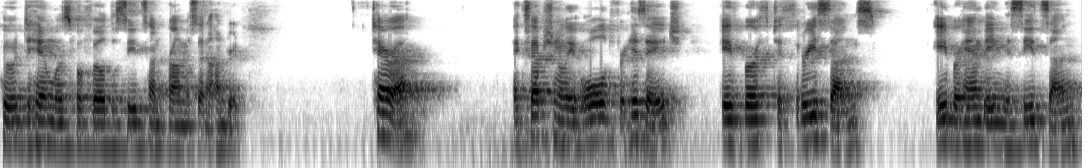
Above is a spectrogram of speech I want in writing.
who to him was fulfilled the seed son promise at 100. Terah, exceptionally old for his age, gave birth to three sons, Abraham being the seed son,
